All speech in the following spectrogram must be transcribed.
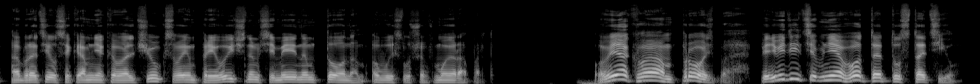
— обратился ко мне Ковальчук своим привычным семейным тоном, выслушав мой рапорт. «У меня к вам просьба. Переведите мне вот эту статью.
